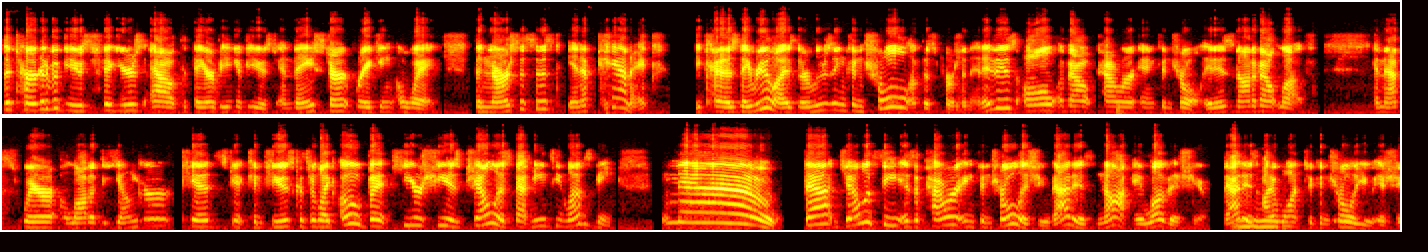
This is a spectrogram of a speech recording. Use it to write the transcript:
the target of abuse figures out that they are being abused and they start breaking away, the narcissist, in a panic, because they realize they're losing control of this person, and it is all about power and control, it is not about love. And that's where a lot of the younger kids get confused because they're like, oh, but he or she is jealous. That means he loves me. No, that jealousy is a power and control issue. That is not a love issue. That mm-hmm. is I want to control you issue.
